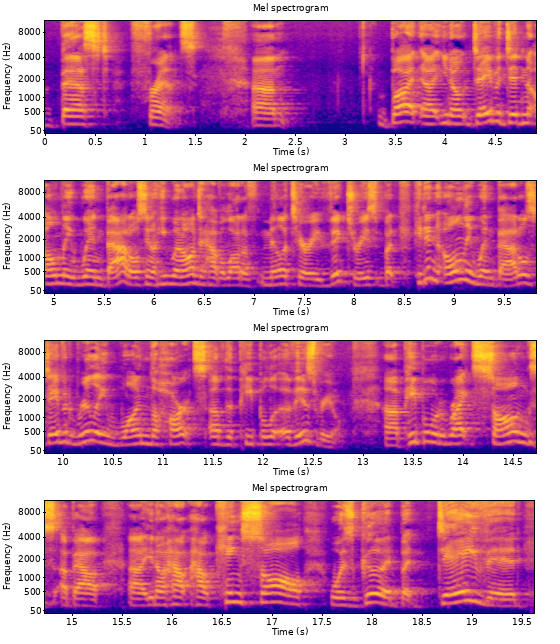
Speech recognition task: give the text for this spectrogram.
best friends. Um, but, uh, you know, David didn't only win battles. You know, he went on to have a lot of military victories, but he didn't only win battles. David really won the hearts of the people of Israel. Uh, people would write songs about, uh, you know, how, how King Saul was good, but David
